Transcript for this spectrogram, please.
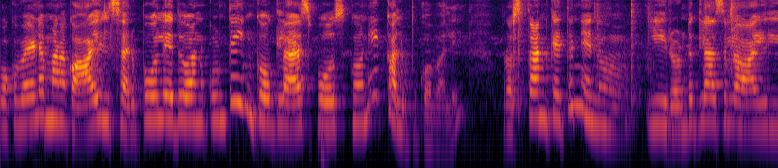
ఒకవేళ మనకు ఆయిల్ సరిపోలేదు అనుకుంటే ఇంకో గ్లాస్ పోసుకొని కలుపుకోవాలి. ప్రస్తుతానికైతే నేను ఈ రెండు గ్లాసుల ఆయిల్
